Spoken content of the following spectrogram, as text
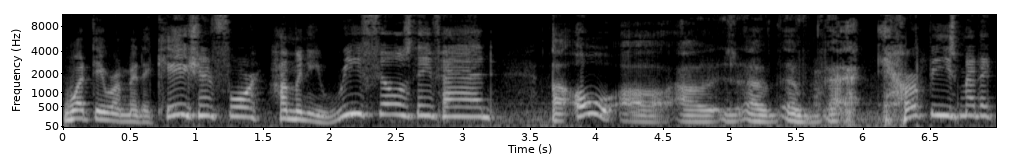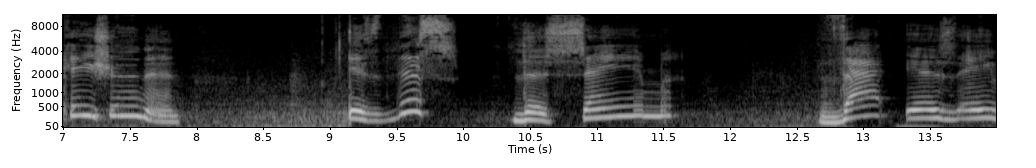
what they were medication for, how many refills they've had, uh, oh, uh, uh, uh, herpes medication, and is this the same? That is a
